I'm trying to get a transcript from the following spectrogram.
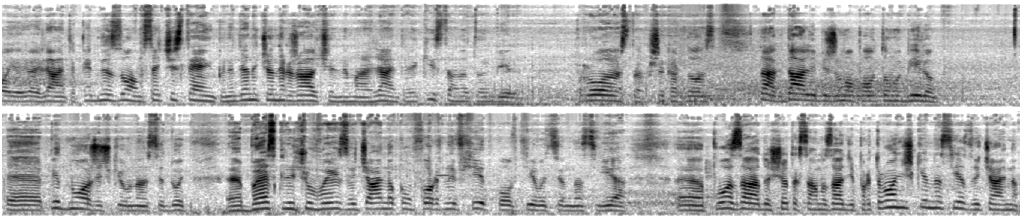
Ой-ой-ой, гляньте, під низом, все чистенько, ніде нічого не ржавчини немає. Гляньте, який стан автомобіля. Просто шикардос. Так, далі біжимо по автомобілю. Е, Підножечки у нас ідуть е, безключовий, звичайно, комфортний вхід по автівці у нас є. Е, Позаду, що так само ззаді партронічки у нас є, звичайно,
